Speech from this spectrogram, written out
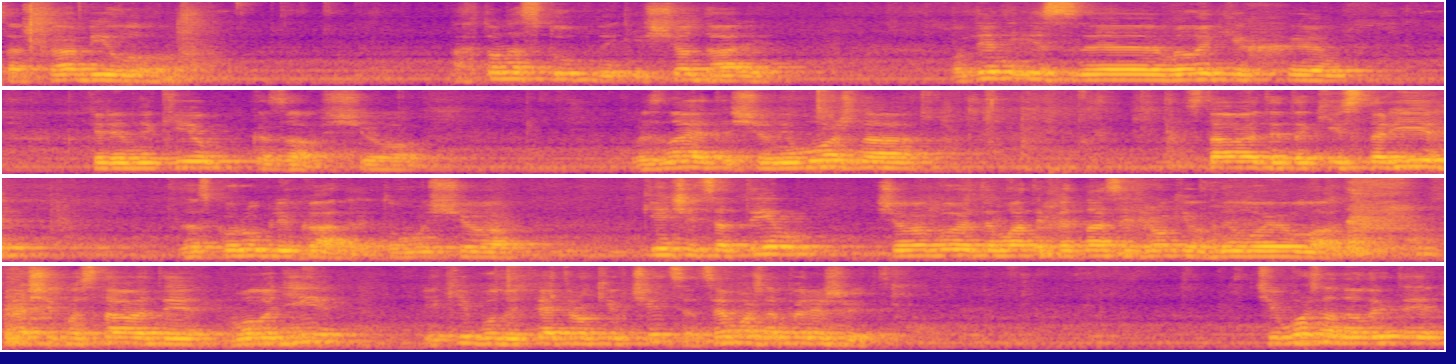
Сашка Білого. А хто наступний і що далі? Один із е, великих е, керівників казав, що ви знаєте, що не можна ставити такі старі заскорублі кадри, тому що кінчиться тим, що ви будете мати 15 років гнилої влади. Краще поставити молоді, які будуть 5 років вчитися, це можна пережити. Чи можна налити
